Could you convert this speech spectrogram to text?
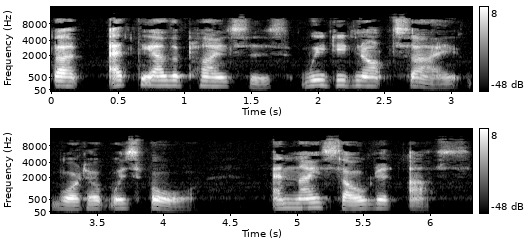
But at the other places we did not say what it was for, and they sold it us.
